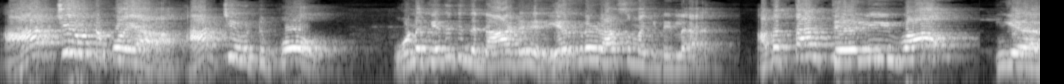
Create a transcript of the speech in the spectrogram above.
ஆட்சியை விட்டு போயா? ஆட்சியை விட்டு போ. உனக்கு எதுக்கு இந்த நாடு? ஏற்கனவே நாசமாக்கிட்டே அதைத்தான் தெளிவா இங்க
